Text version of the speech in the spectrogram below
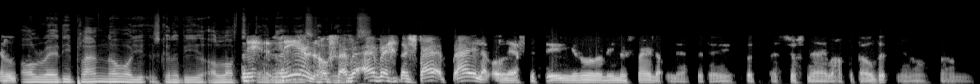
already planned now, or is going to be a lot? To near, near enough. Every, every, there's very, very little left to do. You know what I mean? There's very little left to do, but it's just now we have to build it. You know, um,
